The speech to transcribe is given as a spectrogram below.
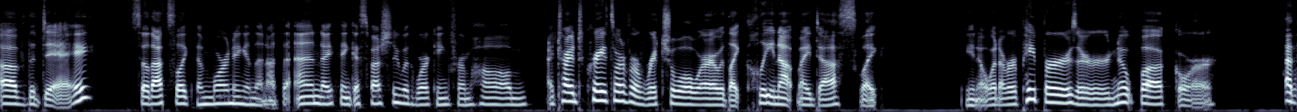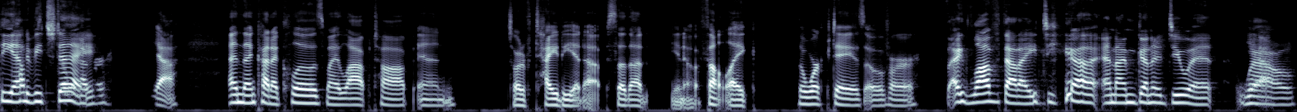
of the day. So that's like the morning. And then at the end, I think, especially with working from home, I tried to create sort of a ritual where I would like clean up my desk, like, you know, whatever papers or notebook or At the end of each day. Yeah. And then kind of close my laptop and sort of tidy it up so that, you know, it felt like the workday is over. I love that idea and I'm going to do it. Wow.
